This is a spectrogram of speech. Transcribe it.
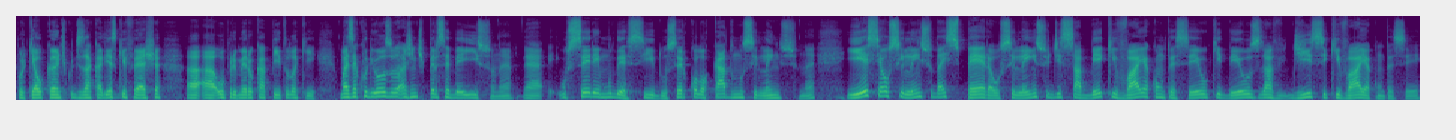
Porque é o cântico de Zacarias que fecha a, a, o primeiro capítulo aqui. Mas é curioso a gente perceber isso, né? É, o ser emudecido, o ser colocado no silêncio, né? E esse é o silêncio da espera, o silêncio de saber que vai acontecer o que Deus disse que vai acontecer.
